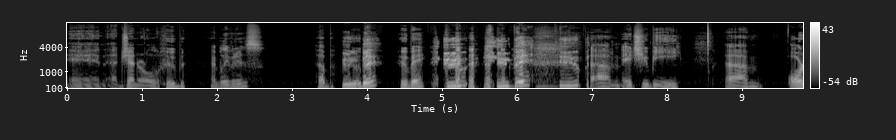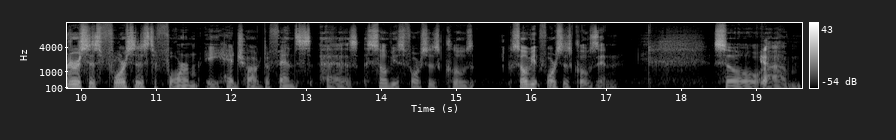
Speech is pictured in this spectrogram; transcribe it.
And uh, General Hub, I believe it is. Hub? Hube? Hube? Hube, Hube. um, H U B E, um, orders his forces to form a hedgehog defense as Soviet forces close Soviet forces close in. So, Yeah. um,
